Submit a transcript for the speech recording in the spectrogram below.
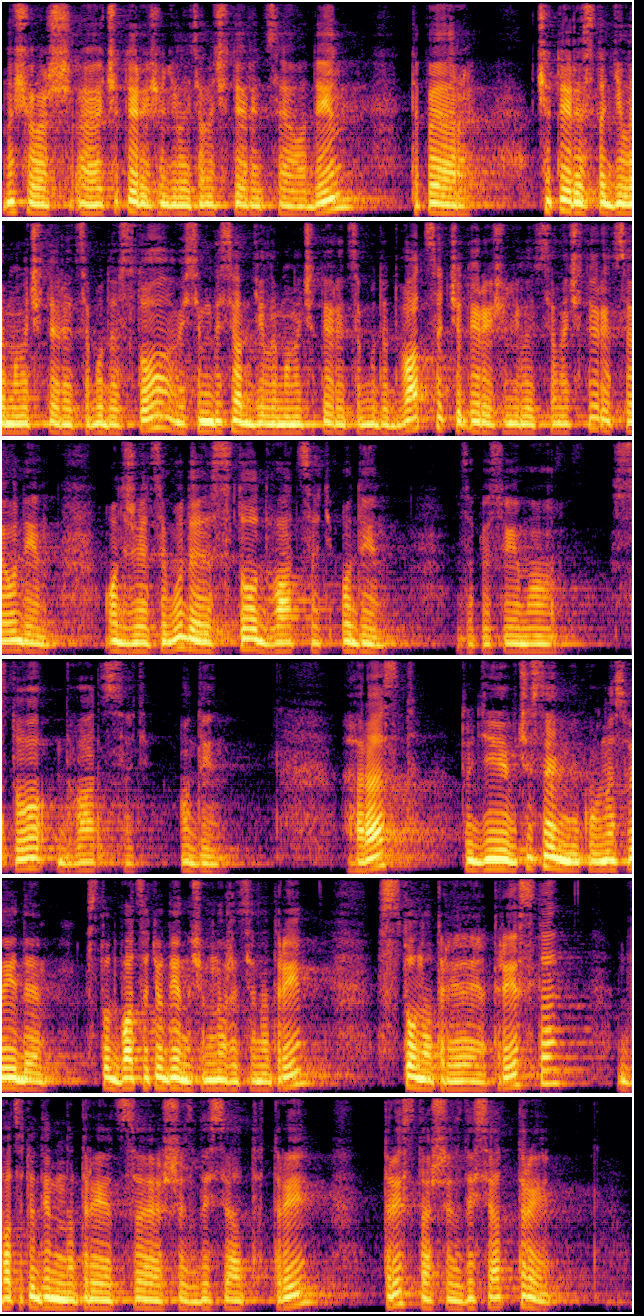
Ну що ж, е, 4, що ділиться на 4, це 1. Тепер 400 ділимо на 4, це буде 100. 80 ділимо на 4, це буде 20. 4, що ділиться на 4, це 1. Отже, це буде 121. Записуємо 121. Гаразд. Тоді в чисельнику у нас вийде 121, що множиться на 3. 100 на 3 – 300. 21 на 3 – це 63. 363.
